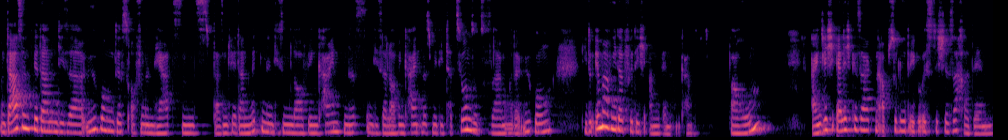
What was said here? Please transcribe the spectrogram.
Und da sind wir dann in dieser Übung des offenen Herzens, da sind wir dann mitten in diesem Loving Kindness, in dieser Loving Kindness Meditation sozusagen oder Übung, die du immer wieder für dich anwenden kannst. Warum? Eigentlich ehrlich gesagt eine absolut egoistische Sache, denn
